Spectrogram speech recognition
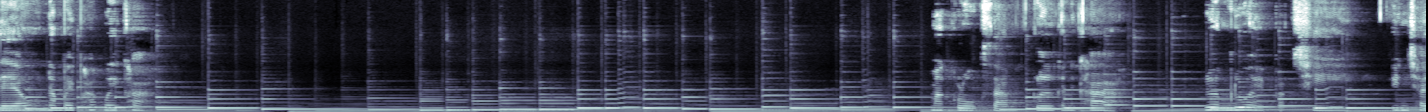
แล้วนำไปพักไว้ค่ะมาโกรกสามเกลือกันค่ะ เริ่มด้วยผักชีลินใช้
